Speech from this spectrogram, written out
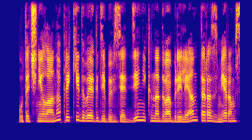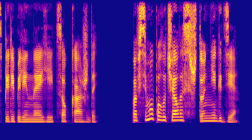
— уточнила она, прикидывая, где бы взять денег на два бриллианта размером с перепелиное яйцо каждый. По всему получалось, что нигде.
